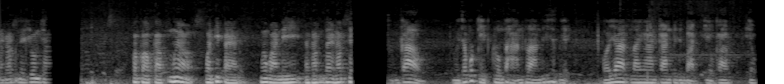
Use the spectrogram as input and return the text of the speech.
นะครับ ในช่วงเช้าประกอบกับเมื่อวันที่ 8 เมื่อวานนี้นะครับ ได้รับแจ้ง9หน่วยเฉพาะกิจกรมทหารพรานที่11ขออนุญาตรายงานการปฏิบัติเกี่ยวกับเกี่ยวกับ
